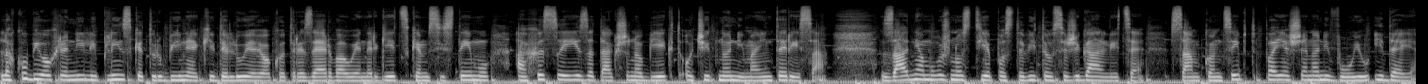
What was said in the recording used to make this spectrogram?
Lahko bi ohranili plinske turbine, ki delujejo kot rezerva v energetskem sistemu, a HSE za takšen objekt očitno nima interesa. Zadnja možnost je postavitev sežigalnice, sam koncept pa je še na nivoju ideje.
